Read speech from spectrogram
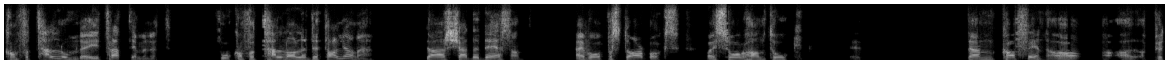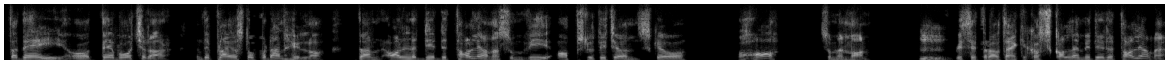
kan fortelle om det i 30 minutter. For hun kan fortelle alle detaljene. Der skjedde det. sant? Jeg var på Starbucks og jeg så han tok eh, den kaffen og putta det i, og det var ikke der. Men det pleier å stå på den hylla. Den, alle de detaljene som vi absolutt ikke ønsker å, å ha som en mann. Mm. Vi sitter der og tenker hva skal jeg med de detaljene?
